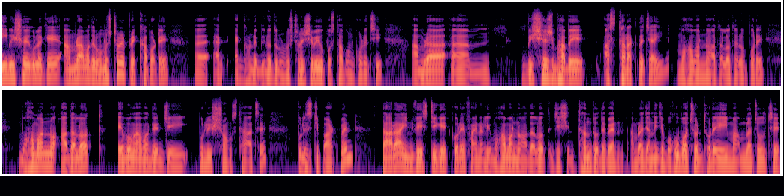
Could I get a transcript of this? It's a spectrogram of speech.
এই বিষয়গুলোকে আমরা আমাদের অনুষ্ঠানের প্রেক্ষাপটে এক এক ধরনের বিনোদন অনুষ্ঠান হিসেবেই উপস্থাপন করেছি। আমরা বিশেষভাবে আস্থা রাখতে চাই মহামান্য আদালতের ওপরে মহামান্য আদালত এবং আমাদের যেই পুলিশ সংস্থা আছে, পুলিশ ডিপার্টমেন্ট তারা ইনভেস্টিগেট করে ফাইনালি মহামান্য আদালত যে সিদ্ধান্ত দেবেন, আমরা জানি যে বহু বছর ধরে এই মামলা চলছে,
